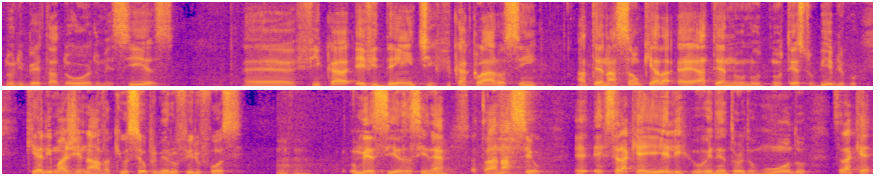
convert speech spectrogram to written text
do libertador, do Messias, é, fica evidente, fica claro assim, até a nação, que ela, é, até no, no, no, texto bíblico, que ela imaginava que o seu primeiro filho fosse uhum. O Messias, assim, né? Ah, nasceu. É, é, será que é ele, o Redentor do mundo? Será que é.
